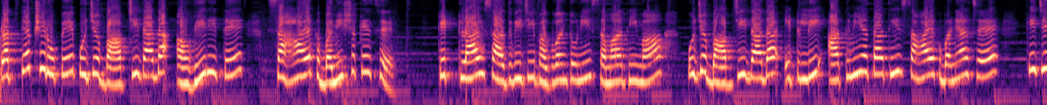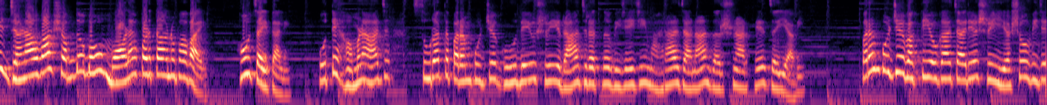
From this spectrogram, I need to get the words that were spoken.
પ્રત્યક્ષ રૂપે પૂજ્ય બાપજી દાદા આવી રીતે સહાયક બની શકે છે? કેટલાય સાધ્વીજી ભગવંતોની સમાધિમાં પૂજ્ય બાપજી દાદા એટલી આત્મીયતાથી સહાયક બન્યા છે કે જે જણાવવા શબ્દો બહુ મોડા પડતા અનુભવાય. હું ચૈતાલી. પોતે હમણાં જ સુરત પરમ પૂજ્ય ગુરુદેવ શ્રી રાજરત્ન વિજયજી મહારાજાના દર્શનાર્થે જઈ આવી. પરમ પૂજ્ય ભક્તિ યોગાચાર્ય શ્રી યશો વિજય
